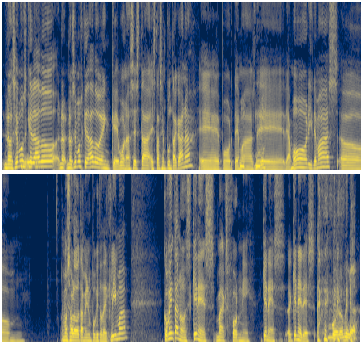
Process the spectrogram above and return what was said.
nos hemos quedado, nos hemos quedado en que, bueno, estás en Punta Cana eh, por temas de, amor y demás. Um, hemos hablado también un poquito del clima. Coméntanos, ¿quién es Max Forni? ¿Quién es? ¿Quién eres? Bueno, mira,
